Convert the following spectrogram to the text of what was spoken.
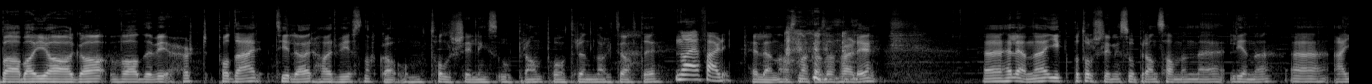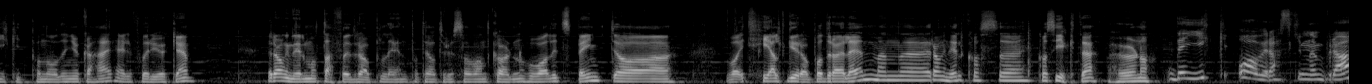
Baba Yaga var det vi hørte på der. Tidligere har vi snakka om tolvskillingsoperaen på Trøndelag Teater. Nå er jeg ferdig. Helene har snakka seg ferdig. Eh, Helene gikk på tolvskillingsoperaen sammen med Line. Eh, jeg gikk ikke på noe denne uka her, eller forrige uke. Ragnhild måtte derfor dra på leien på Teaterhuset Avant Garden. Hun var litt spent og var ikke helt gira på å dra i leiren, men eh, Ragnhild, hvordan, hvordan gikk det? Hør nå. Det gikk overraskende bra.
